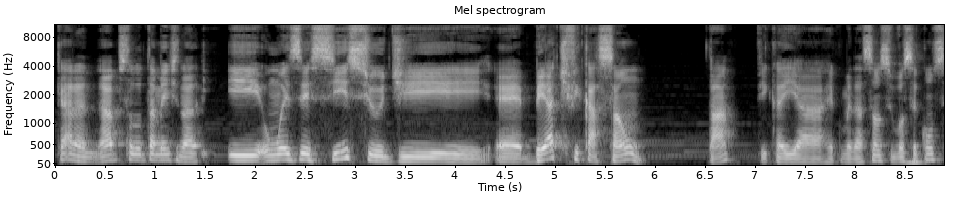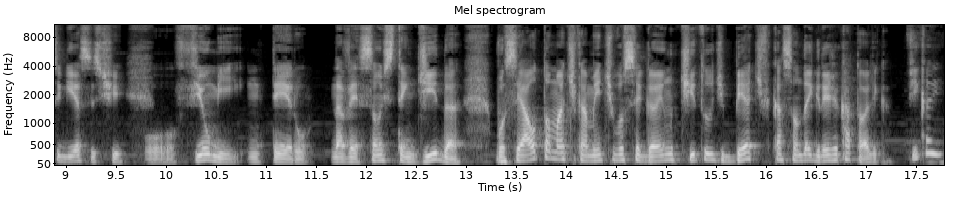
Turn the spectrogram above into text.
Cara, absolutamente nada. E um exercício de é, beatificação, tá? Fica aí a recomendação. Se você conseguir assistir o filme inteiro na versão estendida, você automaticamente você ganha um título de beatificação da Igreja Católica. Fica aí.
